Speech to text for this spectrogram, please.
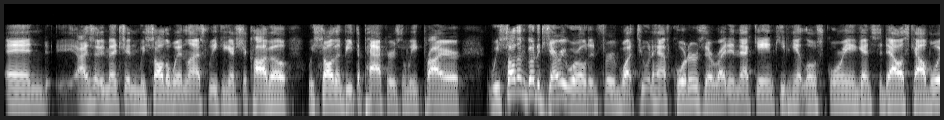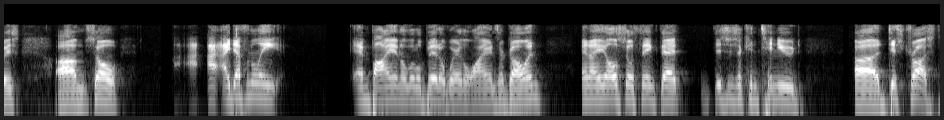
And as I mentioned, we saw the win last week against Chicago. We saw them beat the Packers the week prior. We saw them go to Jerry World and for what two and a half quarters, they're right in that game, keeping it low scoring against the Dallas Cowboys. Um, so I, I definitely am buying a little bit of where the Lions are going. And I also think that this is a continued uh, distrust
